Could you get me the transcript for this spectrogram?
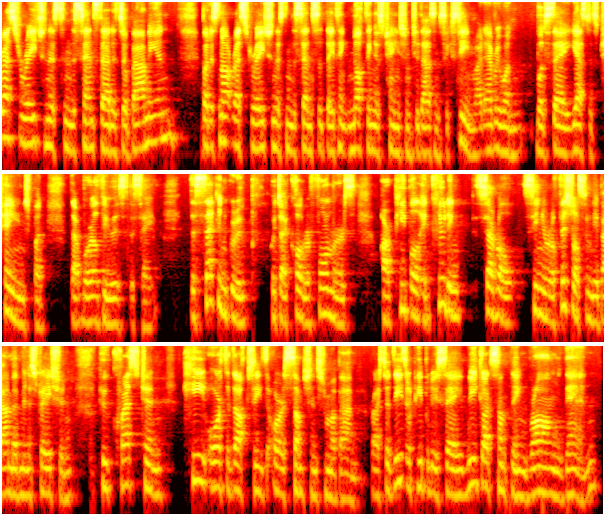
restorationist in the sense that it's Obamian, but it's not restorationist in the sense that they think nothing has changed in 2016, right? Everyone will say, yes, it's changed, but that worldview is the same. The second group, which I call reformers, are people, including several senior officials from the Obama administration, who question key orthodoxies or assumptions from Obama, right? So these are people who say, we got something wrong then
